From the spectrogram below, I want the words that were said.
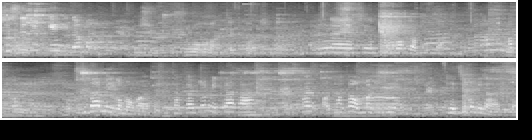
주스 줄게. 이거 봐. 지금 주스 먹으면 안 될 것 같은데. 오늘 지금 방법이 없어. 한입 먹고. 그 다음에 이거 먹어야 돼. 잠깐 좀 이따가 한 어, 잠깐 엄마 지금 돼지고기 나왔어.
